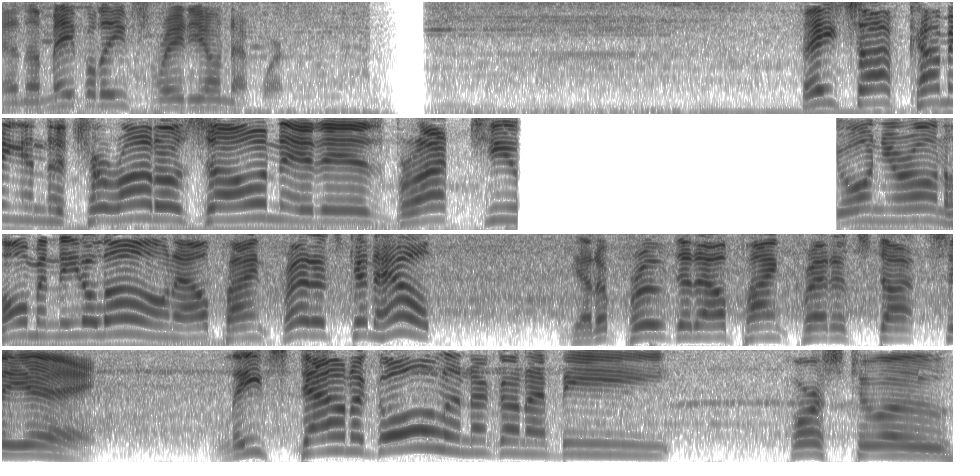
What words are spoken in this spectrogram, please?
and the Maple Leafs Radio Network. Face off coming in the Toronto zone. It is brought to you. You own your own home and need a loan. Alpine Credits can help. Get approved at alpinecredits.ca. Leafs down a goal and are going to be forced to uh,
